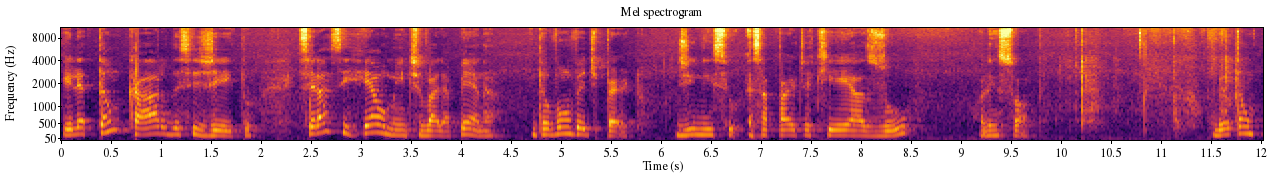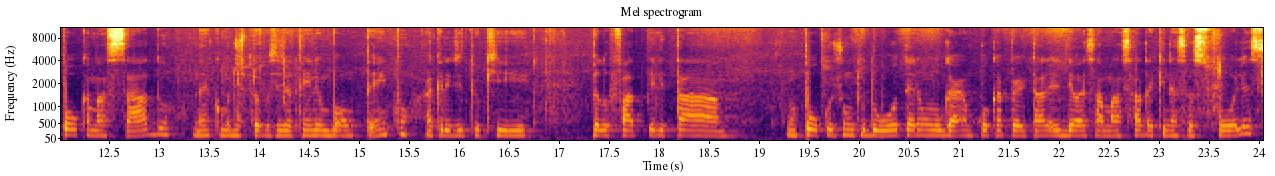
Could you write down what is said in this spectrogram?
ele é tão caro desse jeito, será se realmente vale a pena? Então vamos ver de perto. De início, essa parte aqui é azul, olhem só. O meu está um pouco amassado, né? Como eu disse para vocês, já tem ele um bom tempo. Acredito que pelo fato dele estar tá um pouco junto do outro, era um lugar um pouco apertado, ele deu essa amassada aqui nessas folhas.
